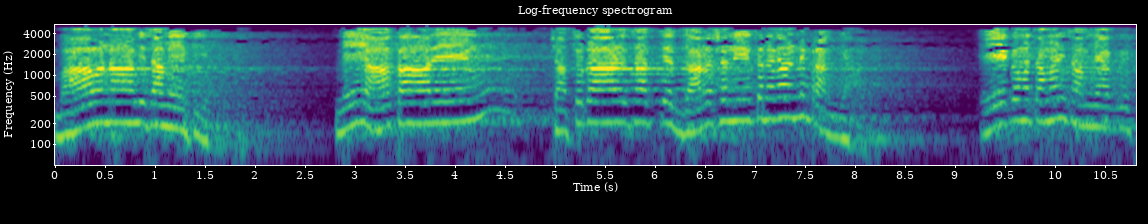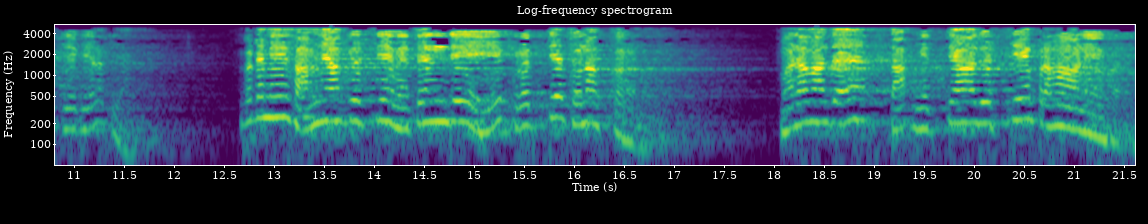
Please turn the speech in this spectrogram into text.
භාවනාභි සමය කියන මේ ආකාරයෙන් චතුරාර්ය සත්‍ය දර්ශනය කරගන්නේ ප්‍රඥාව. ඒකම තමයි සම්‍යක් දෘෂ්ටිය කියලා කියන්නේ. එතකොට මේ සම්‍යක් දෘෂ්ටිය මෙතෙන්දී කෘත්‍ය තුනක් කරනවා. මනමද මිත්‍යා දෘෂ්ටිය ප්‍රහාණය කරනවා.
